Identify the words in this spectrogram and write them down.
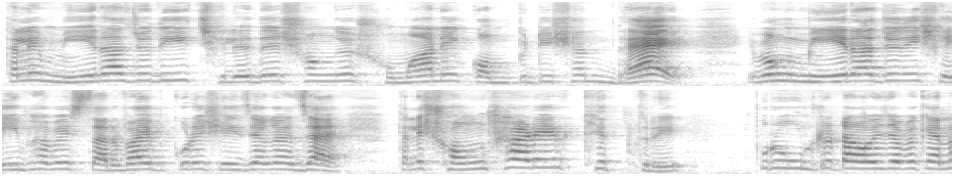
তাহলে মেয়েরা যদি ছেলেদের সঙ্গে সমানে কম্পিটিশন দেয় এবং মেয়েরা যদি সেইভাবে সারভাইভ করে সেই জায়গায় যায়, তাহলে সংসারের ক্ষেত্রে পুরো উল্টোটা হয়ে যাবে কেন?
